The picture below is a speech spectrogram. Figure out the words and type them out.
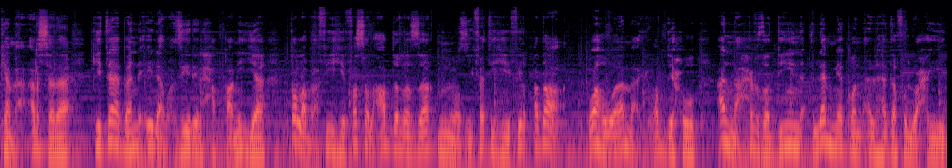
كما أرسل كتابا إلى وزير الحقانية طلب فيه فصل عبد الرزاق من وظيفته في القضاء. وهو ما يوضح أن حفظ الدين لم يكن الهدف الوحيد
